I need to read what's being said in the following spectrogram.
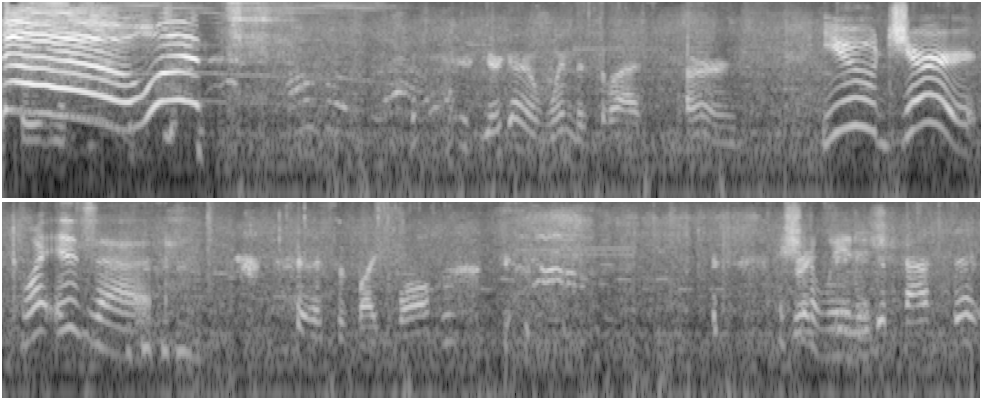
no! What? You're gonna win this last turn. You jerk! What is that? it's a bike ball. I should have Drake, can you waited. get past it?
